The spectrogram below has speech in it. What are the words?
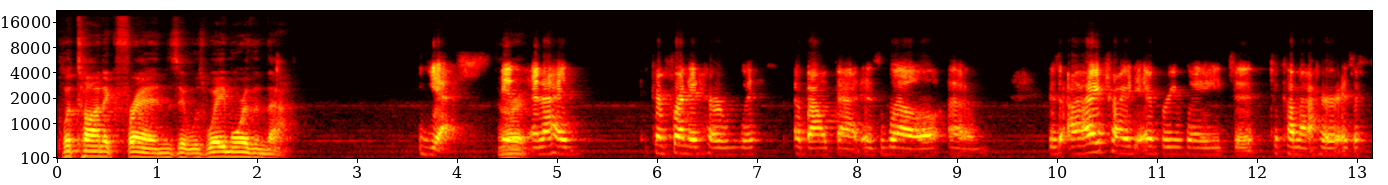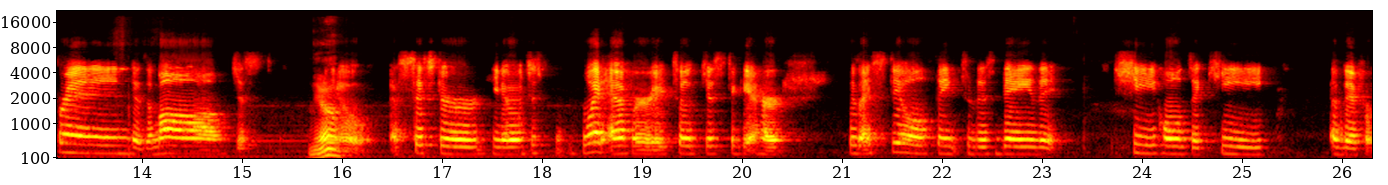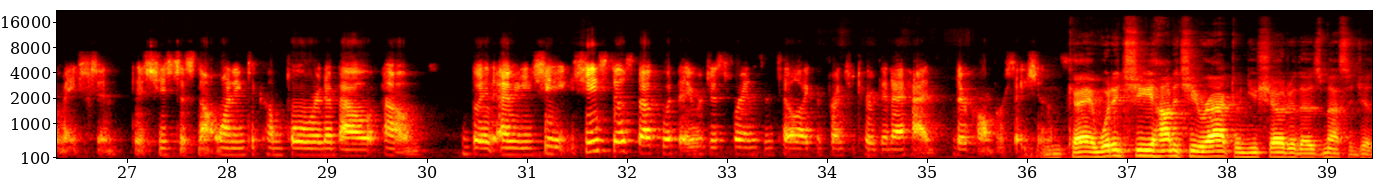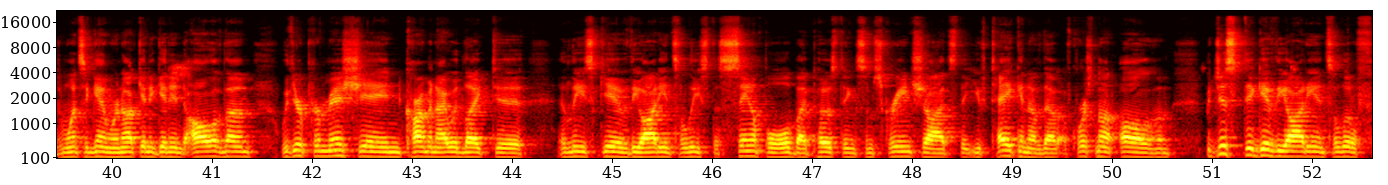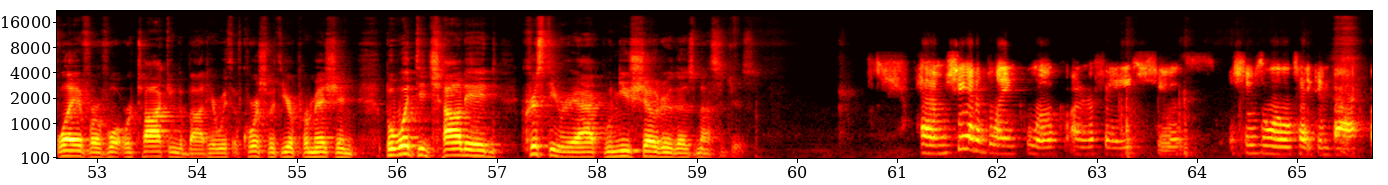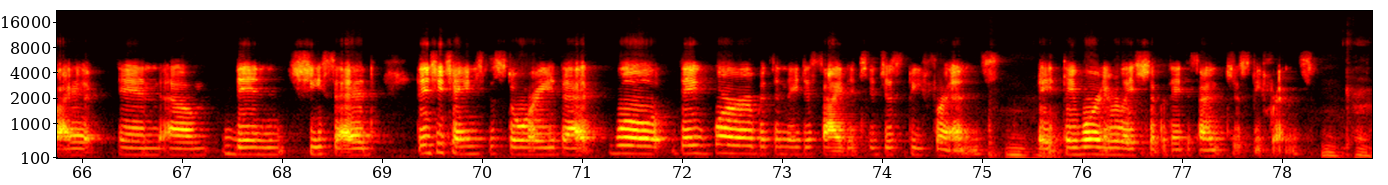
platonic friends. It was way more than that. Yes, All and right. and I had confronted her with about that as well. Um, because I tried every way to to come at her as a friend, as a mom, just Yeah. you know, a sister, you know, just whatever it took just to get her. Because I still think to this day that she holds a key of information that she's just not wanting to come forward about. Um, but I mean, she she's still stuck with they were just friends until I confronted her that I had their conversations. Okay, and what did she? How did she react when you showed her those messages? Once again, we're not going to get into all of them. With your permission, Carmen, I would like to at least give the audience at least a sample by posting some screenshots that you've taken of them. Of course, not all of them, but just to give the audience a little flavor of what we're talking about here. With, of course, with your permission. But what did how did Christy react when you showed her those messages? Um, she had a blank look on her face. She was she was a little taken back by it, and um, then she said, then she changed the story that well they were, but then they decided to just be friends. They they were in a relationship, but they decided to just be friends. Okay.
